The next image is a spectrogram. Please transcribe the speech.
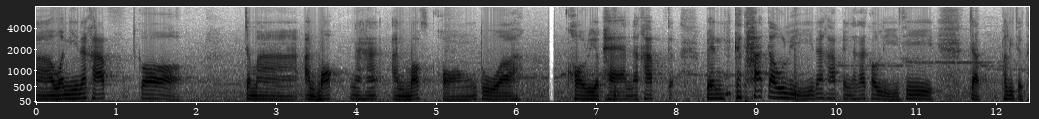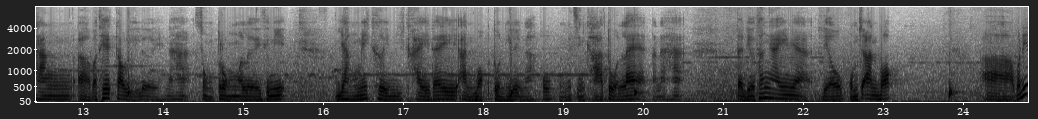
่าวันนี้นะครับก็จะมาอันบ็อกนะฮะอันบ็อกของตัว Korea Pan นะครับเป็นกระทะเกาหลีนะครับ เป็นกระทะเกาหลีที่จากผลิตจากทางประเทศเกาหลีเลยนะฮะส่งตรงมาเลยทีนี้ยังไม่เคยมีใครได้อันบ็อกตัวนี้เลยนะเพราะผมเป็นสินค้าตัวแรกนะฮะแต่เดี๋ยวถ้าไงเนี่ยเดี๋ยวผมจะอันบ็อกวันนี้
